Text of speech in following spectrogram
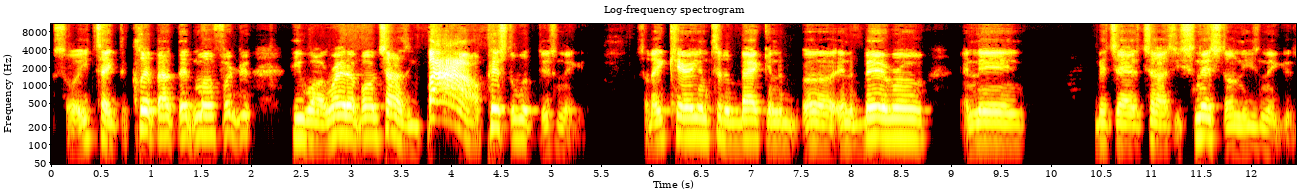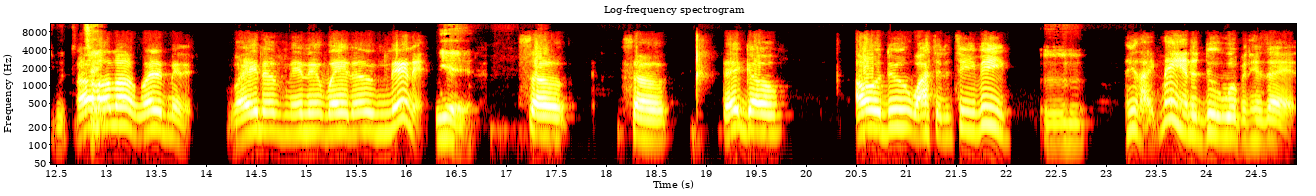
So he take the clip out that motherfucker. He walked right up on Chauncey. Bow! Pistol whip this nigga. So they carry him to the back in the uh, in the bedroom, and then bitch ass Chauncey snitched on these niggas with the Oh, tape. hold on, wait a minute, wait a minute, wait a minute. Yeah, So, so they go. Old dude watching the TV. hmm He's like, man, the dude whooping his ass.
